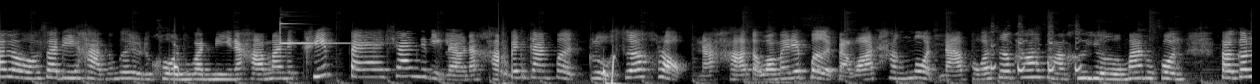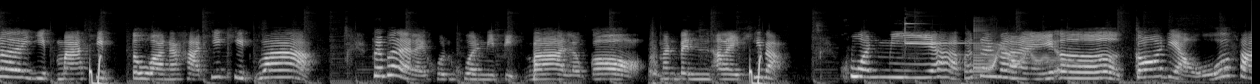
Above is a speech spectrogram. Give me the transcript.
ฮัลโหล สวัสดีค่ะเพื่อนๆทุกคนวันนี้นะคะ มาในคลิปแฟชั่นกันอีกแล้วนะคะ เป็นการเปิดกลุ่มเสื้อครอปนะคะ แต่ว่าไม่ได้เปิดแบบว่าทั้งหมดนะ เพราะว่าเสื้อผ้าฟ้าคือเยอะมากทุกคนฟ้าก็เลยหยิบมา 10 ตัวนะคะ ที่คิดว่าเพื่อนๆหลายๆคนควรมีติดบ้านแล้วก็มันเป็นอะไรที่แบบ ควรมีอะเข้าใจไหมเออ ก็เดี๋ยวฟ้า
